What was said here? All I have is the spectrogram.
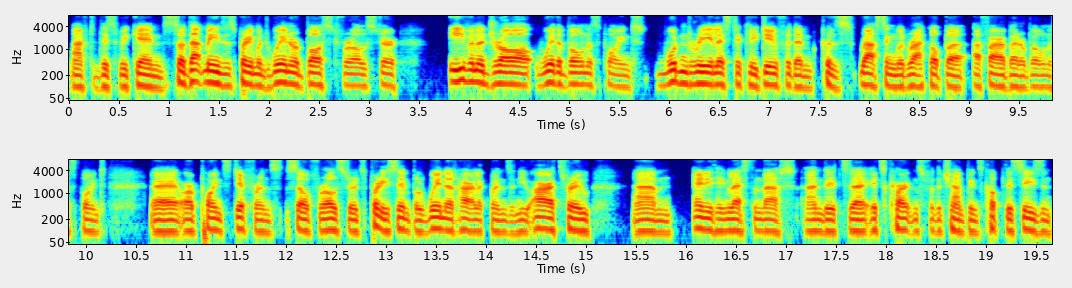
after this weekend. So that means it's pretty much win or bust for Ulster. Even a draw with a bonus point wouldn't realistically do for them because Racing would rack up a, a far better bonus point uh, or points difference. So for Ulster, it's pretty simple: win at Harlequins, and you are through. Um, anything less than that, and it's uh, it's curtains for the Champions Cup this season.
